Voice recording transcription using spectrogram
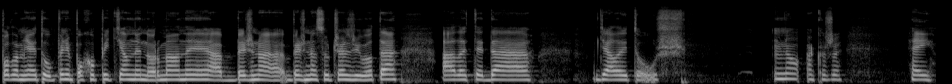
podľa mňa je to úplne pochopiteľné, normálne a bežná, bežná súčasť života, ale teda ďalej to už... No, akože, hej,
